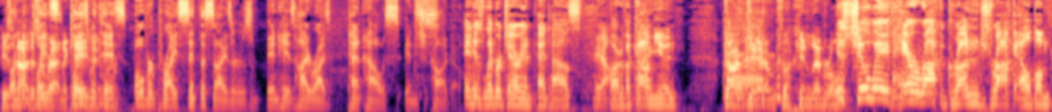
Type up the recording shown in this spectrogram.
He's not just plays, a rat in a cage plays with anymore. his overpriced synthesizers in his high rise penthouse in Chicago. in his libertarian penthouse, Yeah, part of a right. commune. goddamn uh, fucking liberals. His chillwave hair rock grunge rock album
